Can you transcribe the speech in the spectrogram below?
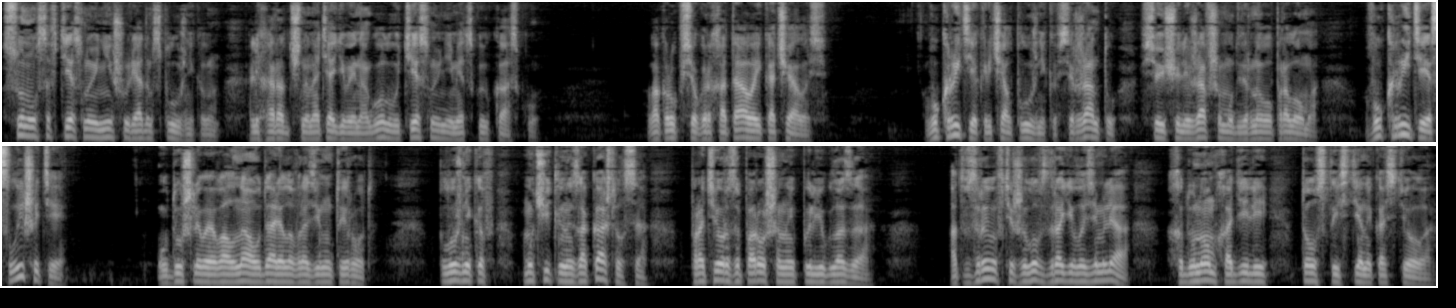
сунулся в тесную нишу рядом с Плужниковым, лихорадочно натягивая на голову тесную немецкую каску. Вокруг все грохотало и качалось. «В укрытие!» — кричал Плужников сержанту, все еще лежавшему у дверного пролома. «В укрытие, слышите?» Удушливая волна ударила в разинутый рот. Плужников мучительно закашлялся, протер запорошенные пылью глаза. От взрывов тяжело вздрагивала земля, ходуном ходили толстые стены костела.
